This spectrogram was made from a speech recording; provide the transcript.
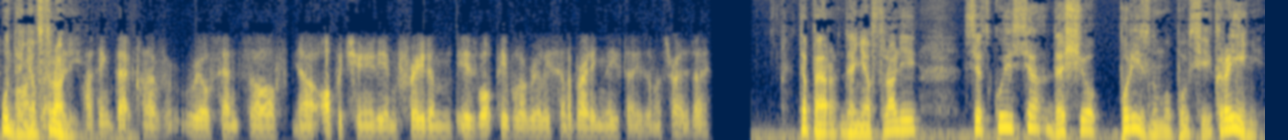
у День. Австралії. Тепер День Австралії святкується дещо по-різному по всій країні.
